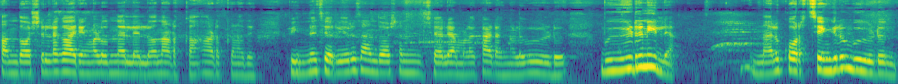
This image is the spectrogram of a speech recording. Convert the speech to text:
സന്തോഷമുള്ള കാര്യങ്ങളൊന്നുമല്ലല്ലോ നടക്കാൻ നടക്കണത്. പിന്നെ ചെറിയൊരു സന്തോഷം എന്ന് വെച്ചാൽ നമ്മളെ കടങ്ങൾ വീട്. വീടിനില്ല. എന്നാലും കുറച്ചെങ്കിലും വീടുന്നു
